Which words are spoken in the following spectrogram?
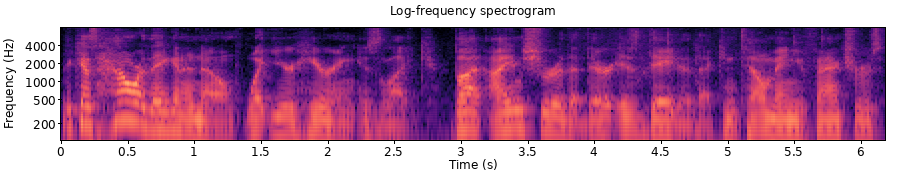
Because how are they gonna know what your hearing is like? But I am sure that there is data that can tell manufacturers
